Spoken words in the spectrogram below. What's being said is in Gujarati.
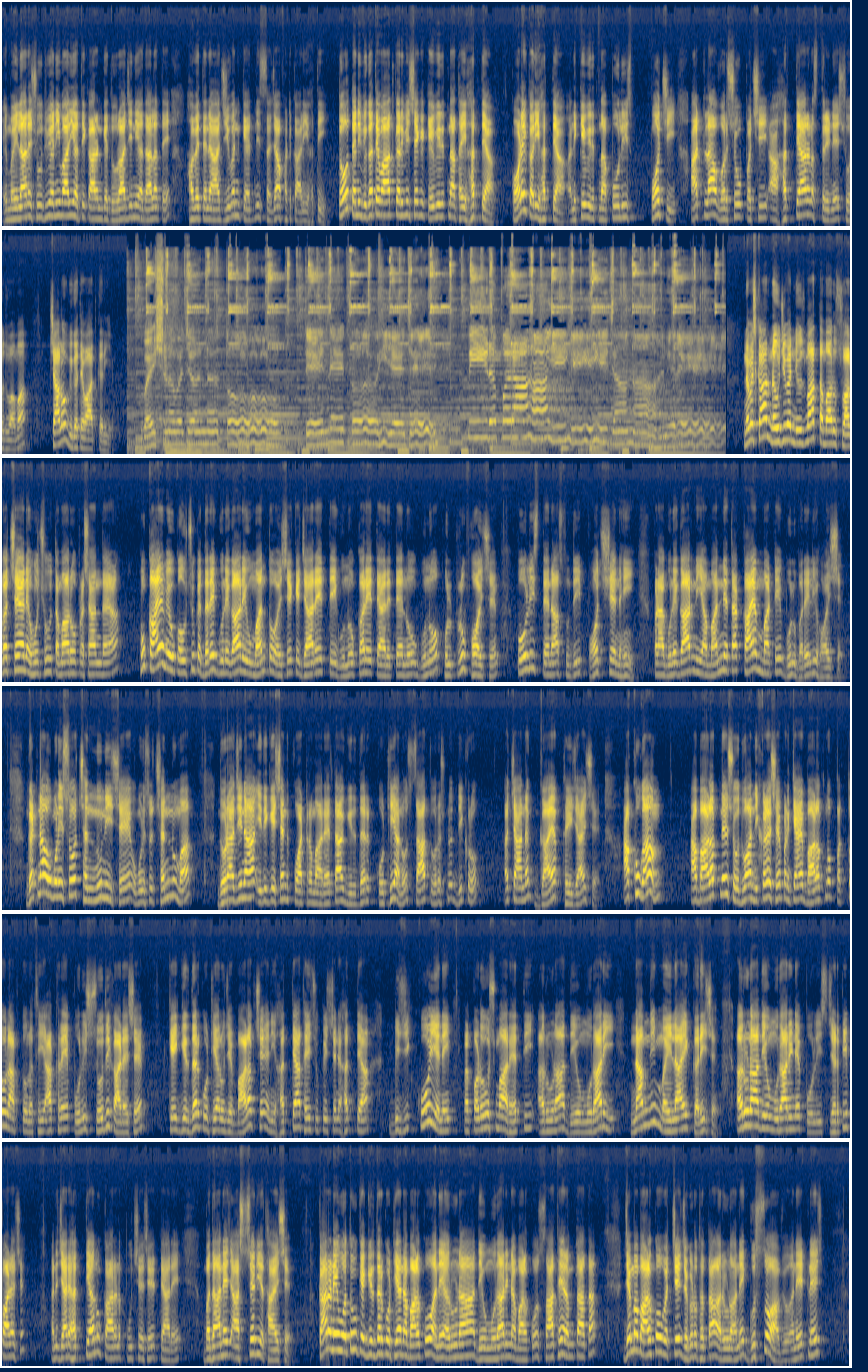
એ મહિલાને શોધવી અનિવાર્ય હતી કારણ કે ધોરાજીની અદાલતે હવે તેને આજીવન કેદની સજા ફટકારી હતી. તો તેની વિગતે વાત કરવી છે કે કેવી રીતના થઈ હત્યા, કોણે કરી હત્યા અને કેવી રીતના પોલીસ પહોંચી આટલા વર્ષો પછી આ હત્યારણ સ્ત્રીને શોધવામાં. ચાલો વિગતે વાત કરીએ. વૈષ્ણવજન તો તેને કહીએ જે પીડ પરાઈ નમસ્કાર, નવજીવન ન્યૂઝમાં તમારું સ્વાગત છે અને હું છું તમારો પ્રશાંત દયાળ. હું કાયમ એવું કહું છું કે દરેક ગુનેગાર એવું માનતો હોય છે કે જ્યારે તે ગુનો કરે ત્યારે તેનો ગુનો ફૂલપ્રૂફ હોય છે. પોલીસ તેના સુધી પહોંચશે નહીં. પણ આ ગુનેગારની આ માન્યતા કાયમ માટે ભૂલ ભરેલી હોય છે. ઘટના ઓગણીસો છન્નુંની છે. ઓગણીસો છન્નુંમાં ધોરાજીના ઇરિગેશન ક્વાર્ટરમાં રહેતા ગિરધર કોઠિયાનો સાત વર્ષનો દીકરો અચાનક ગાયબ થઈ જાય છે. આખું ગામ આ બાળકને શોધવા નીકળે છે, પણ ક્યાંય બાળકનો પત્તો લાગતો નથી. આખરે પોલીસ શોધી કાઢે છે કે ગિરધર કોઠિયાનું જે બાળક છે, એની હત્યા થઈ ચૂકી છે અને હત્યા બીજી કોઈએ નહીં, પણ પડોશમાં રહેતી અરુણા દેવ મુરારી નામની મહિલાએ કરી છે. અરુણા દેવ મુરારીને પોલીસ ઝડપી પાડે છે અને જ્યારે હત્યાનું કારણ પૂછે છે, ત્યારે બધાને જ આશ્ચર્ય થાય છે. કારણ એવું હતું કે ગિરધર કોઠિયાના બાળકો અને અરુણા દેવમુરારીના બાળકો સાથે રમતા હતા, જેમાં બાળકો વચ્ચે ઝઘડો થતાં અરુણાને ગુસ્સો આવ્યો અને એટલે જ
